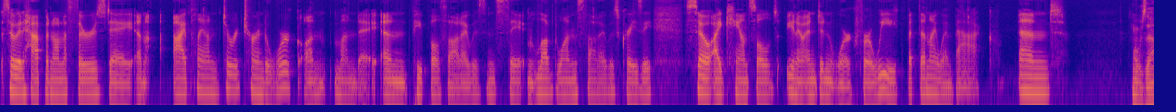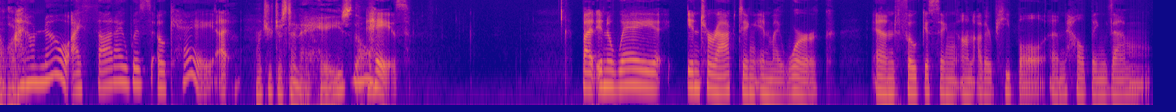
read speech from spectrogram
so it happened on a Thursday and I planned to return to work on Monday and people thought I was insane. Loved ones thought I was crazy. So I canceled, you know, and didn't work for a week, but then I went back. And What was that like? I don't know. I thought I was okay. I, Weren't you just in a haze though? haze. But in a way, interacting in my work and focusing on other people and helping them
